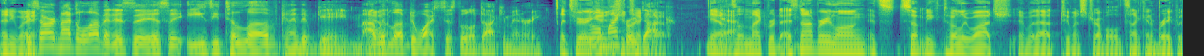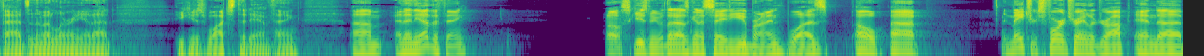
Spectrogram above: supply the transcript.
anyway, It's hard not to love it. It's a, it's an easy to love kind of game. I would love to watch this little documentary. It's very good. You should check it micro out. doc. Yeah, Yeah. it's a micro. It's not very long. It's something you can totally watch without too much trouble. It's not going to break with ads in the middle or any of that. You can just watch the damn thing. Um, and then the other thing. Oh, excuse me. What I was going to say to you, Brian, was oh, uh, the Matrix Four trailer dropped, and uh,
